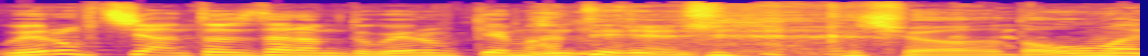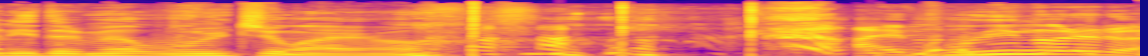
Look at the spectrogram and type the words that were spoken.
외롭지 않던 사람도 외롭게 만드는. 그렇죠. 너무 많이 들면 우울증 와요. 아니 본인 노래를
